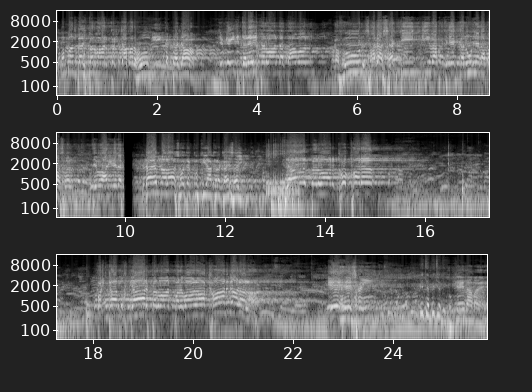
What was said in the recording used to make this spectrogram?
محمد گش پلوان کٹا مرحوم ای کٹا جام کیونکہ ای دلیل پلوان دا تامن غفور سادہ سیکٹی ای وقت ایک قانونی دا ذمہواری دے دے ٹائم نالا سو تے کچھ آکھ رکھا ہے صحیح زیاد پلوان کھوکھر پٹھا مختیار پلوان پلوانا خان گاڑالا اے ہے صحیح پیچھے پیچھے دیکھو۔ کہ نام ہے؟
